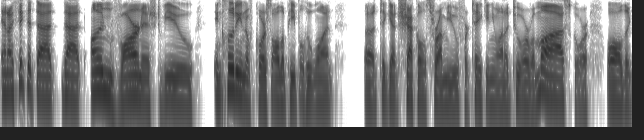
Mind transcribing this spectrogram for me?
and I think that that that unvarnished view, including, of course, all the people who want uh, to get shekels from you for taking you on a tour of a mosque or all the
